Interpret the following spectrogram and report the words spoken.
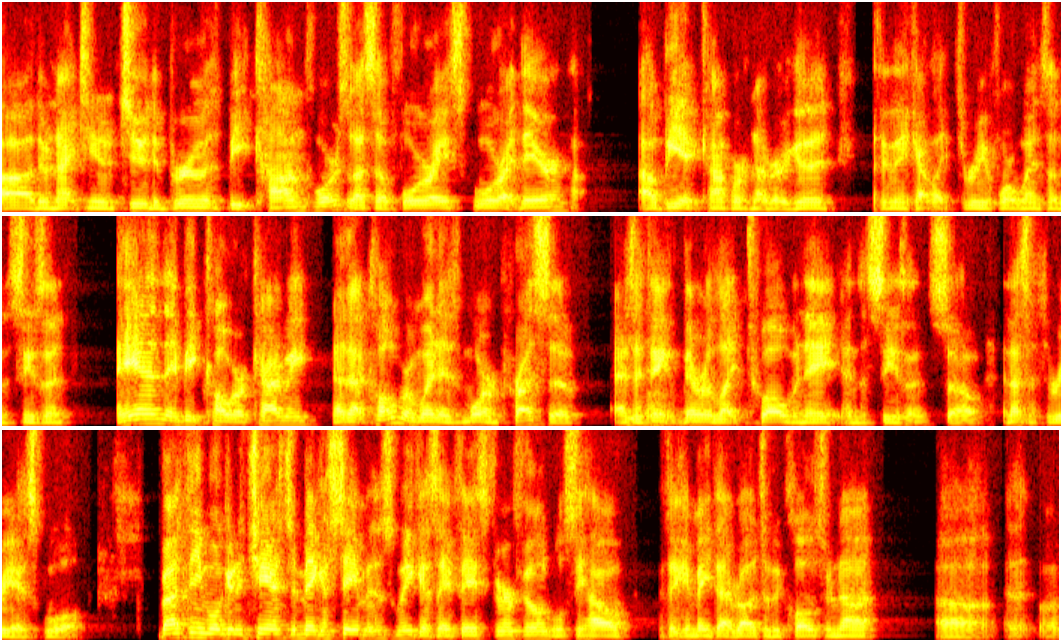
Uh, they're 19 and 2. The Bruins beat Concord, so that's a 4A school right there. Albeit Concord's not very good. I think they got like three or four wins on the season. And they beat Culver Academy. Now, that Culver win is more impressive, as yeah. I think they were like 12 and 8 in the season. So, and that's a 3A school. But I think we'll get a chance to make a statement this week as they face Fairfield. We'll see how, if they can make that relatively close or not. Uh, uh,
